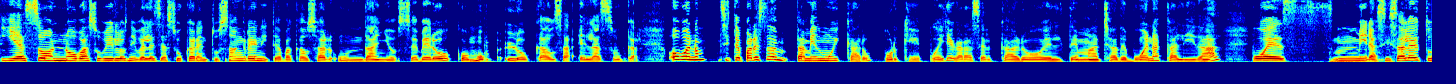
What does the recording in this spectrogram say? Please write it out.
y eso no va a subir los niveles de azúcar en tu sangre ni te va a causar un daño severo como lo causa el azúcar. O bueno, si te parece también muy caro, porque puede llegar a ser caro el té matcha de buena calidad, pues mira, si sale de tu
